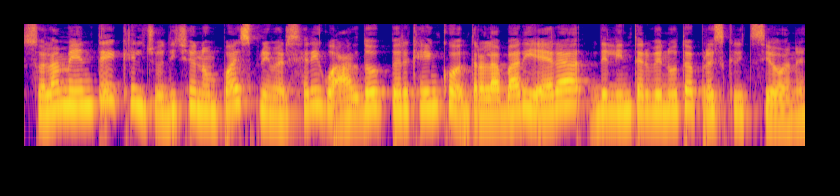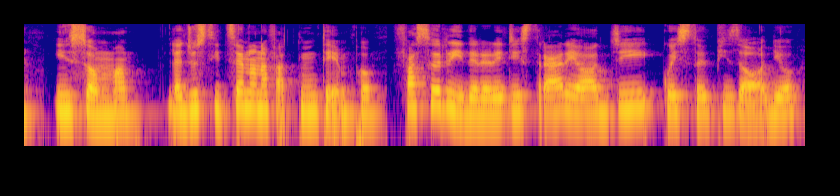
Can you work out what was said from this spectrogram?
solamente che il giudice non può esprimersi a riguardo perché incontra la barriera dell'intervenuta prescrizione. Insomma, la giustizia non ha fatto in tempo. Fa sorridere registrare oggi questo episodio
